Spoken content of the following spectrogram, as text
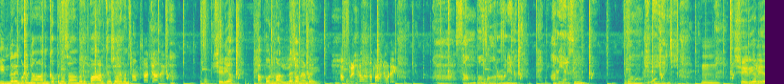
ഇന്നലെയും കൂടി ഞാനും കപ്പനും സാമ്പാറും പാലത്തി വെച്ച് അവനെ കണ്ട് സംസാരിച്ചാന്ന്. ശരിയാ. അപ്പൊ അവന് നല്ല ചുമയുണ്ടായി. ആ സംഭവം കൊറോണയാണ്. അറിയാലോ സിനിമ ശരിയാളിയാ കൈകാര്യം ചെയ്യും. ഉം, ശരിയളിയാ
